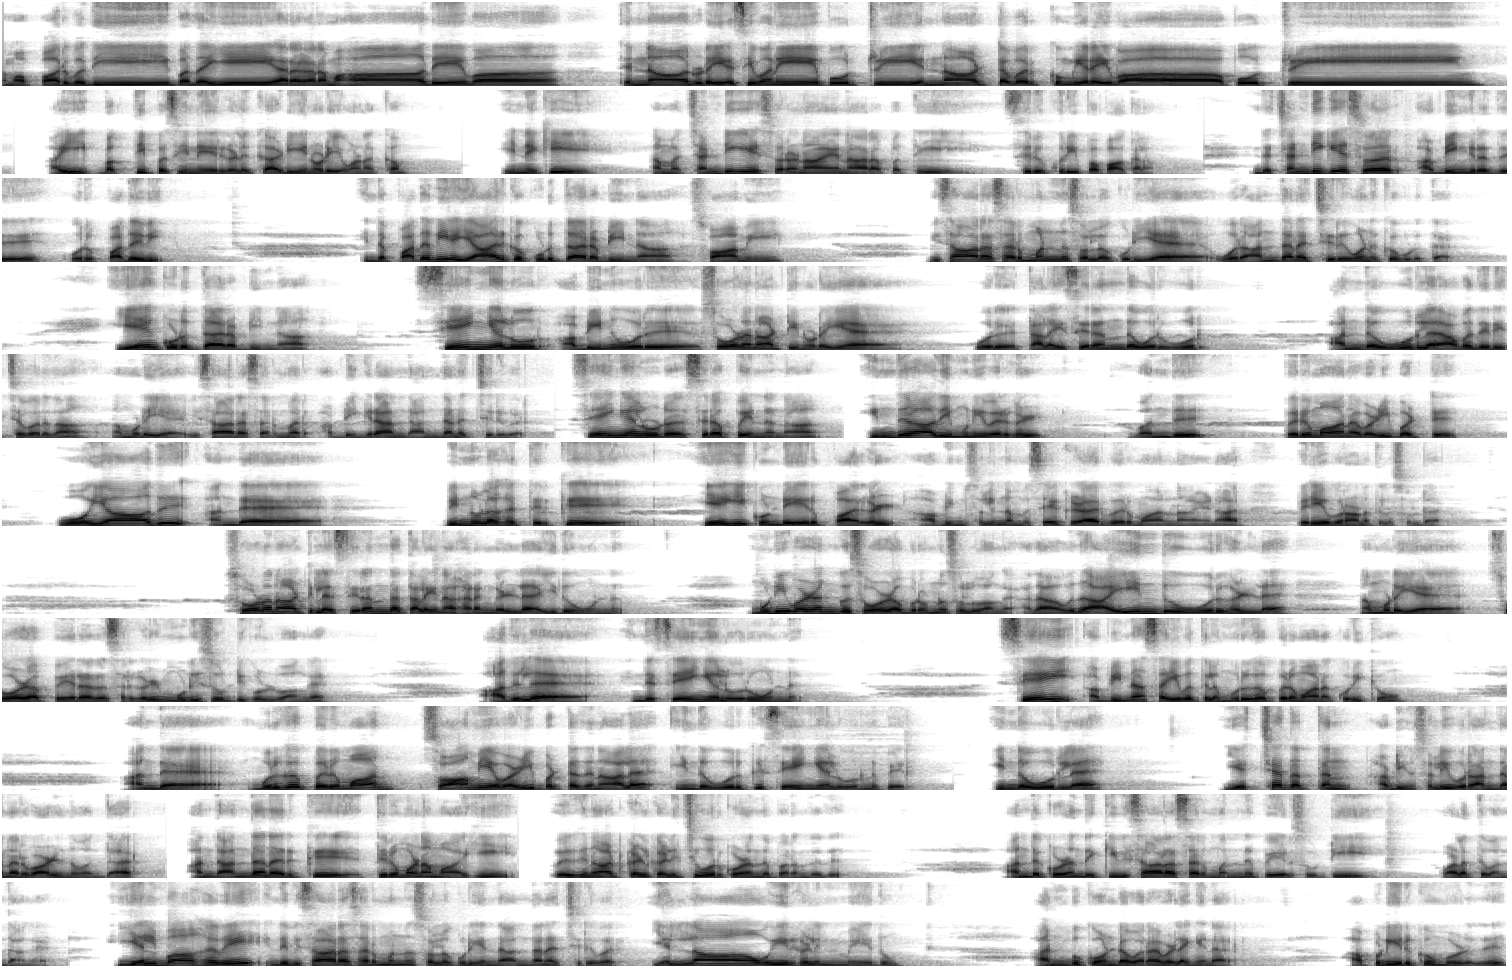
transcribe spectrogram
நம பார்வதி பதையே அரஹர மகாதேவா. தென்னாருடைய சிவனே போற்றி எந்நாட்டவர்க்கும் இறைவா போற்றி. ஐ பக்தி பசி நேர்களுக்கு அடியனுடைய வணக்கம். இன்னைக்கு நம்ம சண்டிகேஸ்வர நாயனாரை பற்றி சிறு குறிப்பாக பார்க்கலாம். இந்த சண்டிகேஸ்வரர் அப்படிங்கிறது ஒரு பதவி. இந்த பதவியை யாருக்கு கொடுத்தார் அப்படின்னா சுவாமி விசார சர்மன்னு சொல்லக்கூடிய ஒரு அந்தன சிறுவனுக்கு கொடுத்தார். ஏன் கொடுத்தார் அப்படின்னா சேங்கலூர் அப்படின்னு ஒரு சோழ நாட்டினுடைய ஒரு தலை சிறந்த ஒரு ஊர். அந்த ஊரில் அவதரித்தவர் தான் நம்முடைய விசார சர்மர் அப்படிங்கிற அந்த அந்தன சிறுவர். சேங்கலோட சிறப்பு என்னென்னா இந்திராதி முனிவர்கள் வந்து பெருமானை வழிபட்டு ஓயாது அந்த விண்ணுலகத்திற்கு ஏகி கொண்டே இருப்பார்கள் அப்படின்னு சொல்லி நம்ம சேக்கிழார் பெருமான் நாயனார் பெரிய புராணத்தில் சொல்கிறார் சோழ நாட்டில் சிறந்த தலைநகரங்களில் இதுவும் ஒன்று முடிவழங்கு சோழபுரம்னு சொல்லுவாங்க. அதாவது ஐந்து ஊர்களில் நம்முடைய சோழ பேரரசர்கள் முடிசூட்டி கொள்வாங்க. அதில் இந்த சேங்கலூரும் ஒன்று சேய் அப்படின்னா சைவத்தில் முருகப்பெருமானை குறிக்கும். அந்த முருகப்பெருமான் சுவாமியை வழிபட்டதுனால இந்த ஊருக்கு சேங்கலூர்னு பேர். இந்த ஊரில் எச்சதத்தன் அப்படின்னு சொல்லி ஒரு அந்தனர் வாழ்ந்து வந்தார். அந்த அந்தனருக்கு திருமணமாகி வெகு நாட்கள் கழித்து ஒரு குழந்தை பிறந்தது. அந்த குழந்தைக்கு விசார சர்மன்னு பெயர் சூட்டி வளர்த்து வந்தாங்க. இயல்பாகவே இந்த விசார சர்மன்னு சொல்லக்கூடிய இந்த அந்தன சிறுவர் எல்லா உயிர்களின் மீதும் அன்பு கொண்டவராக விளங்கினார். அப்படி இருக்கும் பொழுது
